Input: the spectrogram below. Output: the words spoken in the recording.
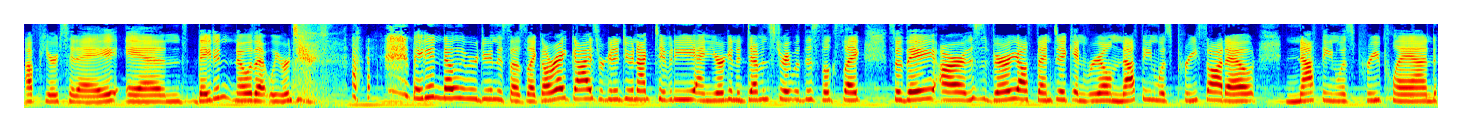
up here today, and they didn't know that we were doing they didn't know that we were doing this. I was like, all right, guys, we're going to do an activity and you're going to demonstrate what this looks like. So they are, this is very authentic and real. Nothing was pre thought out, nothing was pre planned.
